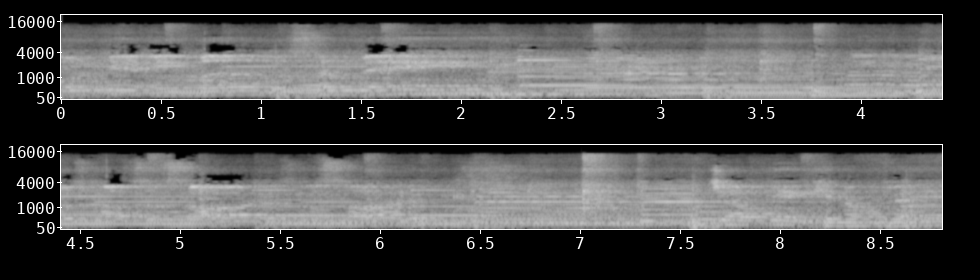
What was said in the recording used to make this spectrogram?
porque limamos também os nossos olhos nos olhos de alguém que não vem.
